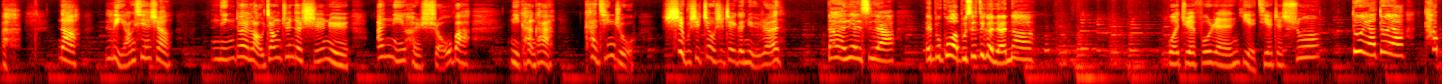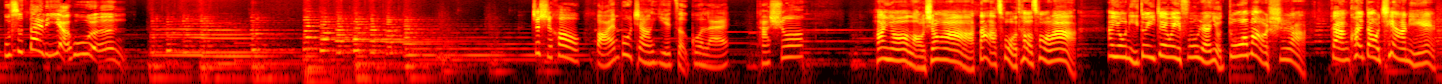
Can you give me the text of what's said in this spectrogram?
啊，那里昂先生，您对老将军的使女安妮很熟吧？你看看，看清楚，是不是就是这个女人？当然认识啊！哎，不过不是这个人呢、啊。伯爵夫人也接着说：“对啊，对啊，他不是戴里亚夫人。”这时候，保安部长也走过来，他说：“哎呦，老兄啊，大错特错啦！哎呦，你对这位夫人有多冒失啊！赶快道歉啊你！”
